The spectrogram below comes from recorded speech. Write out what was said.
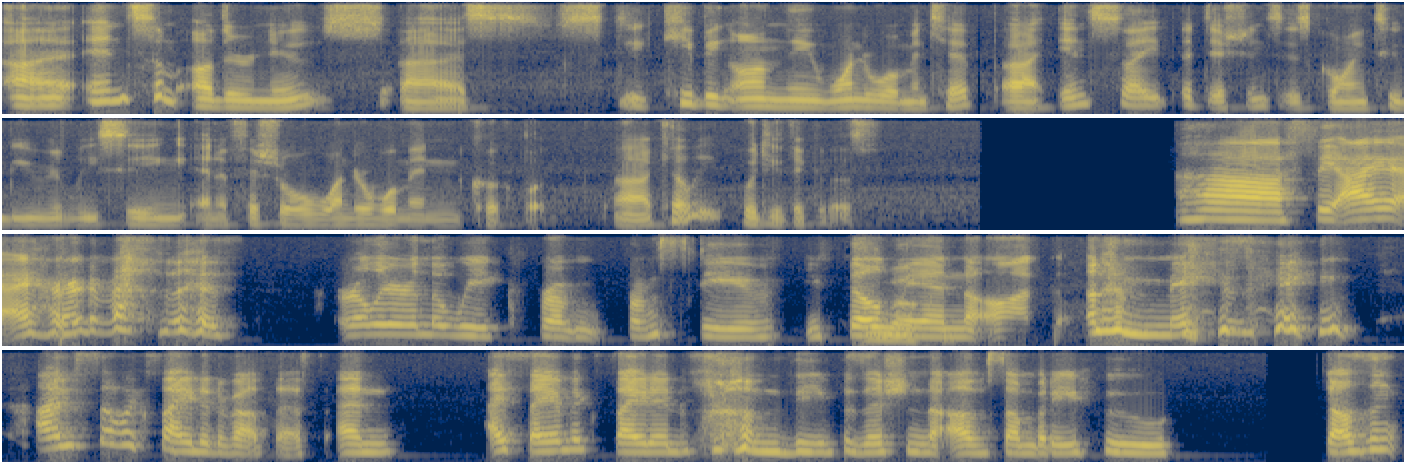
Uh, and some other news. Uh, st- keeping on the Wonder Woman tip, uh, Insight Editions is going to be releasing an official Wonder Woman cookbook. Uh, Kelly, what do you think of this? Ah, see, I, I heard about this earlier in the week from from Steve. You filled me in on an amazing. I'm so excited about this, and I say I'm excited from the position of somebody who doesn't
